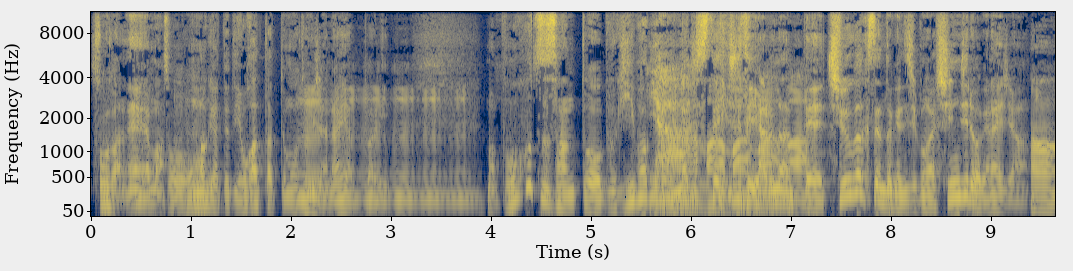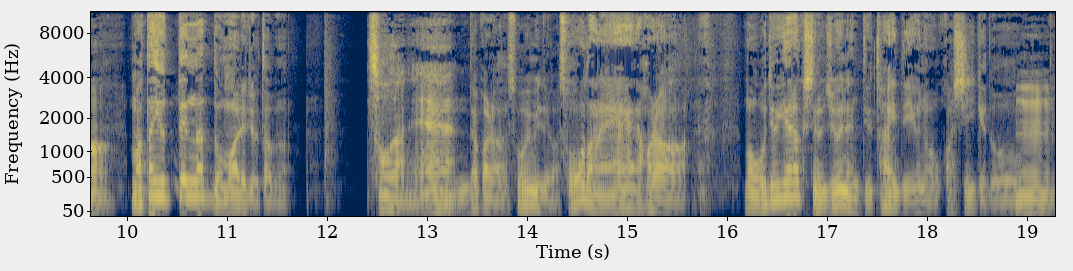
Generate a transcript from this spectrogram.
そうだね。まあそう、音楽やっててよかったって思う時じゃないやっぱり。まあ、坊主さんとブギーバック同じステージでやるなんて、中学生の時に自分が信じるわけないじゃん。また言ってんなって思われるよ、多分。そうだね、うん。だからそういう意味では、そうだね。だから、まあ、オーディオギャラクシーの10年っていう単位で言うのはおかしいけど、うん、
